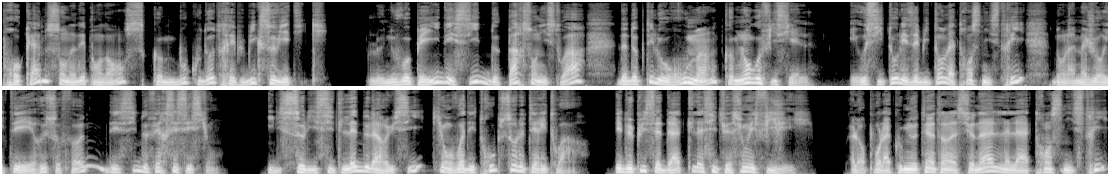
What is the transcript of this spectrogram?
proclame son indépendance comme beaucoup d'autres républiques soviétiques. Le nouveau pays décide, de par son histoire, d'adopter le roumain comme langue officielle. Et aussitôt, les habitants de la Transnistrie, dont la majorité est russophone, décident de faire sécession. Ils sollicitent l'aide de la Russie, qui envoie des troupes sur le territoire. Et depuis cette date, la situation est figée. Alors pour la communauté internationale, la Transnistrie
